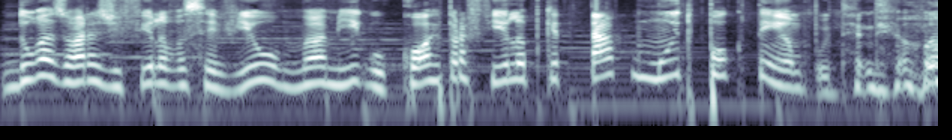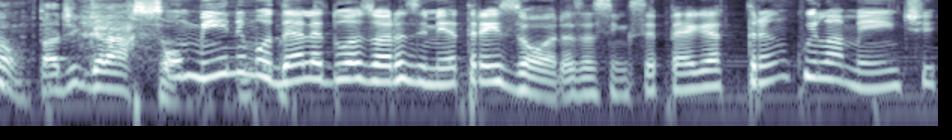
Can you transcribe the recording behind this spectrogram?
duas horas de fila, você viu, meu amigo, corre pra fila, porque tá muito pouco tempo, entendeu? Não, tá de graça. O mínimo dela é duas horas e meia, três horas, assim, que você pega tranquilamente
